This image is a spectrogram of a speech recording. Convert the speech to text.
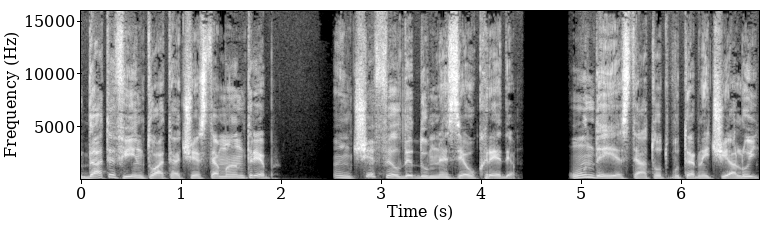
Date fiind toate acestea, mă întreb, în ce fel de Dumnezeu credem? Unde este atotputernicia Lui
